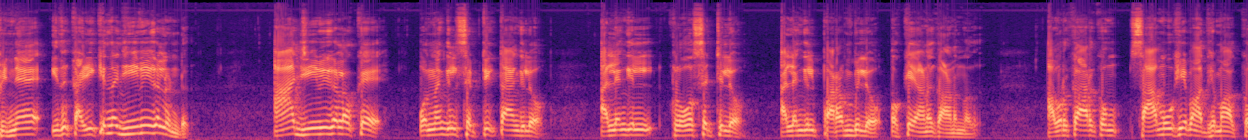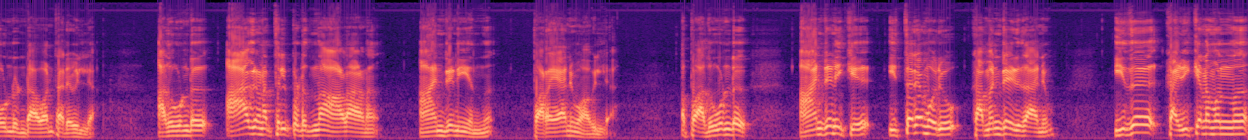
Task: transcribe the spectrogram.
പിന്നെ ഇത് കഴിക്കുന്ന ജീവികളുണ്ട്. ആ ജീവികളൊക്കെ ഒന്നെങ്കിൽ സെപ്റ്റിക് ടാങ്കിലോ അല്ലെങ്കിൽ ക്ലോസറ്റിലോ അല്ലെങ്കിൽ പറമ്പിലോ ഒക്കെയാണ് കാണുന്നത്. അവർക്കാർക്കും സാമൂഹ്യ മാധ്യമ അക്കൗണ്ട് ഉണ്ടാവാൻ തരവില്ല. അതുകൊണ്ട് ആ ഗണത്തിൽപ്പെടുന്ന ആളാണ് ആന്റണി എന്ന് പറയാനുമാവില്ല അപ്പോൾ അതുകൊണ്ട് ആന്റണിക്ക് ഇത്തരമൊരു കമന്റ് എഴുതാനും ഇത് കഴിക്കണമെന്ന്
